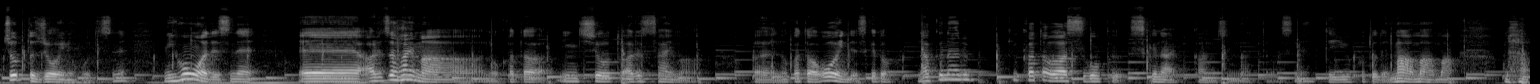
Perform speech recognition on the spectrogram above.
あちょっと上位の方ですね。日本はですね、えー、アルツハイマーの方認知症とアルツハイマーの方は多いんですけど亡くなる方はすごく少ない感じになってますね。っていうことでまあまあまあまあ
